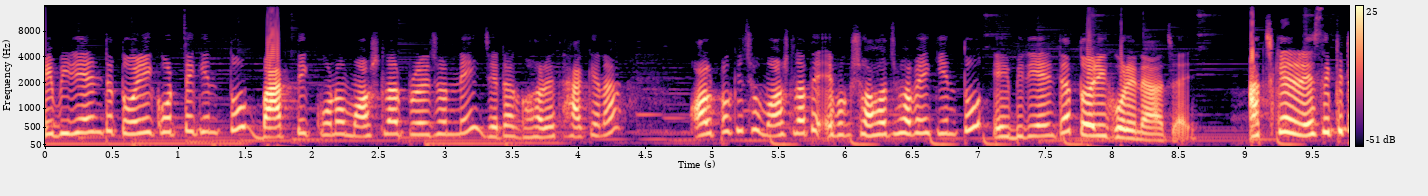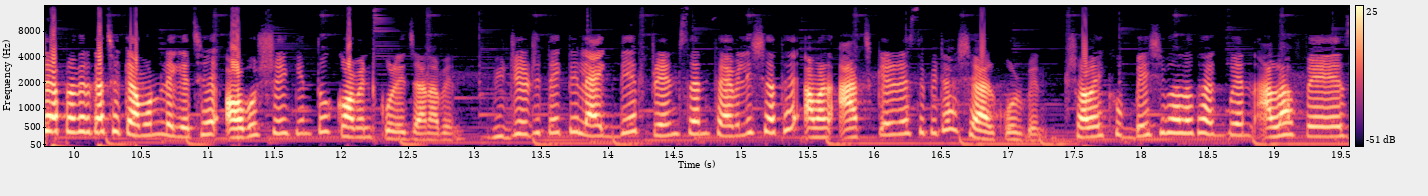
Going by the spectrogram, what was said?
এই বিরিয়ানিটা তৈরি করতে কিন্তু বাড়তি কোনো মশলার প্রয়োজন নেই, যেটা ঘরে থাকে না। অল্প কিছু মশলাতে এবং সহজভাবেই কিন্তু এই বিরিয়ানিটা তৈরি করে নেওয়া যায়। আজকের রেসিপিটা আপনাদের কাছে কেমন লেগেছে অবশ্যই কিন্তু কমেন্ট করে জানাবেন। ভিডিওটিতে একটি লাইক দিয়ে ফ্রেন্ডস অ্যান্ড ফ্যামিলির সাথে আমার আজকের রেসিপিটা শেয়ার করবেন। সবাই খুব বেশি ভালো থাকবেন। আল্লাহ হাফেজ।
